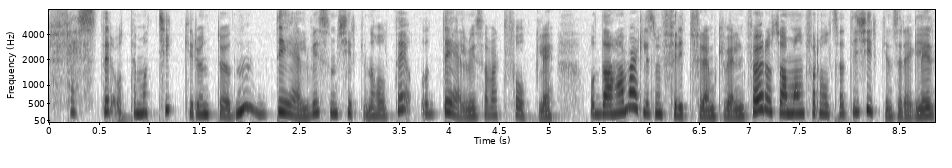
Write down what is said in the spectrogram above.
fester og tematikk rundt døden, delvis som kirkene holdt til, og delvis har vært folkelig. Og da har det vært liksom fritt frem kvelden før, og så har man forholdt seg til kirkens regler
